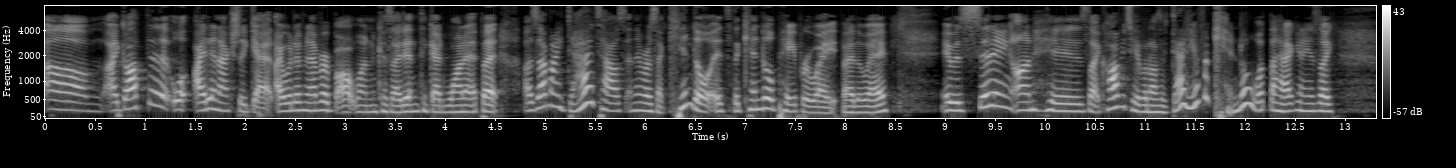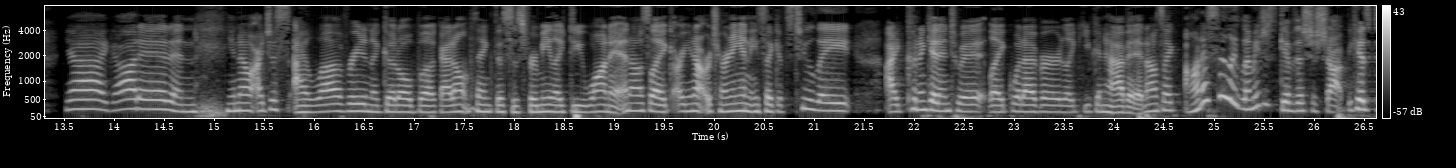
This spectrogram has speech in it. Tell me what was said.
Um, I got the, well, I didn't actually get, I would have never bought one because I didn't think I'd want it, but I was at my dad's house and there was a Kindle. It's the Kindle Paperwhite, by the way. It was sitting on his like coffee table and I was like, Dad, you have a Kindle? What the heck? And he's like, yeah, I got it. And, you know, I just, I love reading a good old book. I don't think this is for me. Like, do you want it? And I was like, are you not returning it? And he's like, it's too late. I couldn't get into it. Like, whatever. Like, you can have it. And I was like, honestly, like, let me just give this a shot because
